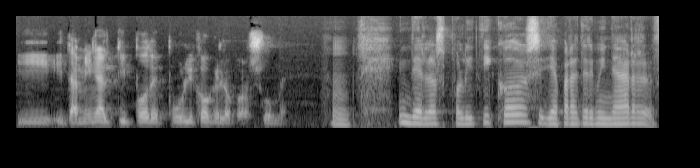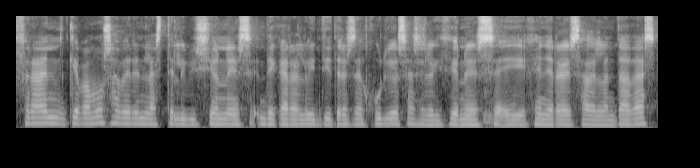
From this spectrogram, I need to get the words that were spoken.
y, también al tipo de público que lo consume. De los políticos, ya para terminar, Fran, que vamos a ver en las televisiones de cara al 23 de julio, esas elecciones eh, generales adelantadas,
